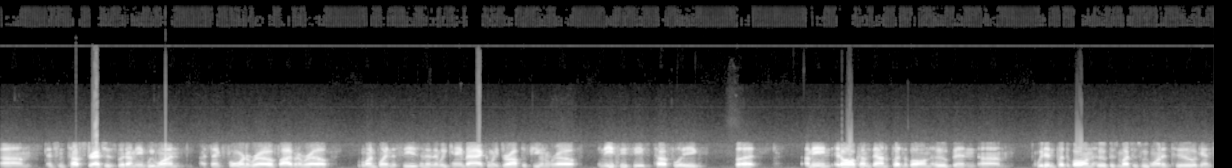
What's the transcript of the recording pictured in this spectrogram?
um, and some tough stretches, but I mean, we won I think four in a row, five in a row, one point in the season, and then we came back and we dropped a few in a row. And the ECC is a tough league, but I mean, it all comes down to putting the ball in the hoop and. Um, we didn't put the ball in the hoop as much as we wanted to against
